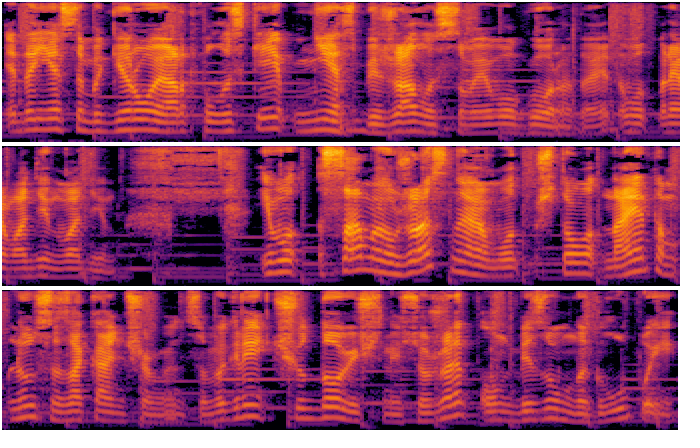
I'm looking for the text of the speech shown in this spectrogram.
это если бы герой Artful Escape не сбежал из своего города. Это вот прям один в один. И вот самое ужасное, вот что на этом плюсы заканчиваются. В игре чудовищный сюжет, он безумно глупый.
